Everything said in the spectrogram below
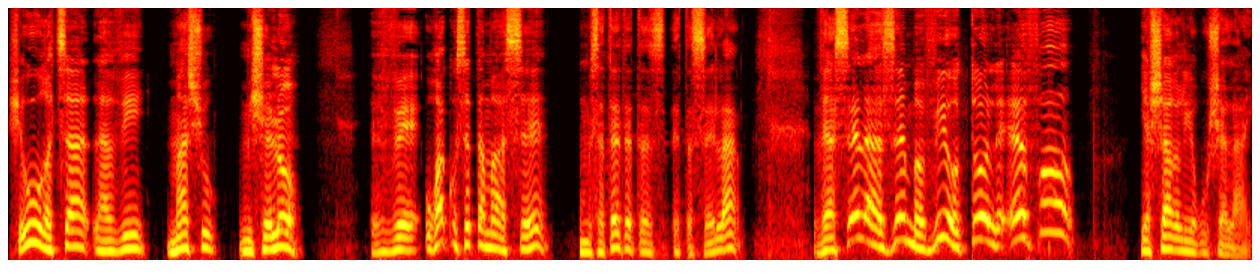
שהוא רצה להביא משהו משלו. והוא רק עושה את המעשה, הוא מסטט את, הסלע, והסלע הזה מביא אותו לאיפה? ישר לירושלים.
